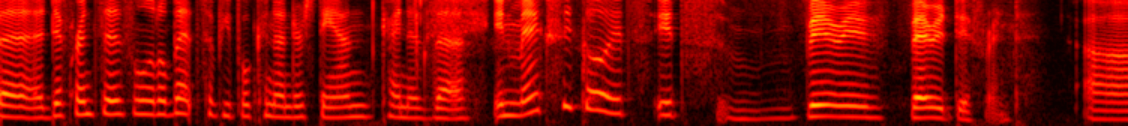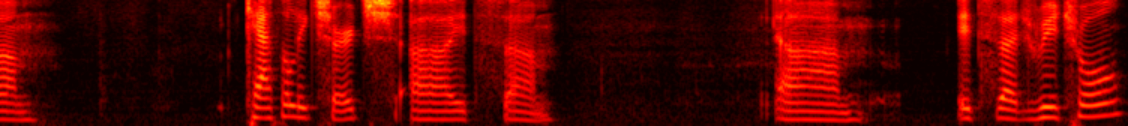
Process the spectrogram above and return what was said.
the differences a little bit so people can understand kind of the. In Mexico, it's it's very very different. Um, Catholic Church, uh, it's um, um, it's a ritual,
